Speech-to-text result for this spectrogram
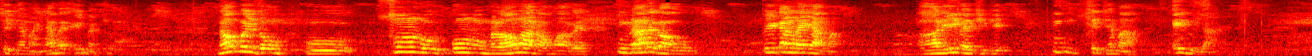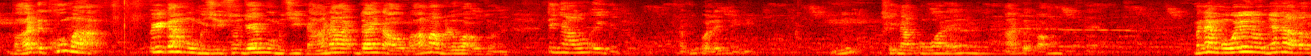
စိတ်ထဲမှာညာဘက်အိတ်မှပြောနောက်ပိတ်ဆုံးဟိုဆွန်းလို့ကုန်းလို့မလောင်းလာတော့မှပဲသူများတကောင်ကိုပေးကမ်းလိုက်ရမှာဘာလေးပဲဖြစ်ဖြစ်သူစိတ်ထဲမှာအိတ်လို့ရတယ် ဘာတစ်ခုမှပေးကမ်းမှုမရှိစွန့်ကြဲမှုမရှိဒါနအတိုင်းတာကိုဘာမှမလုပ်ရအောင်ဆိုရင်တင်ညာလုံးအိတ်တယ်အခုကလည်းဒီဒီချိန်နာကုန်သွားတယ်အားတက်ပါဦးမနဲ့မိုးလေးလို့မျက်နှာတော့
